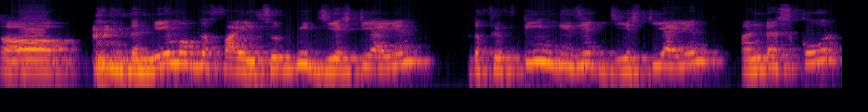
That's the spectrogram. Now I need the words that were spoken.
uh, the name of the file should be GSTIN, the 15 digit GSTIN underscore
